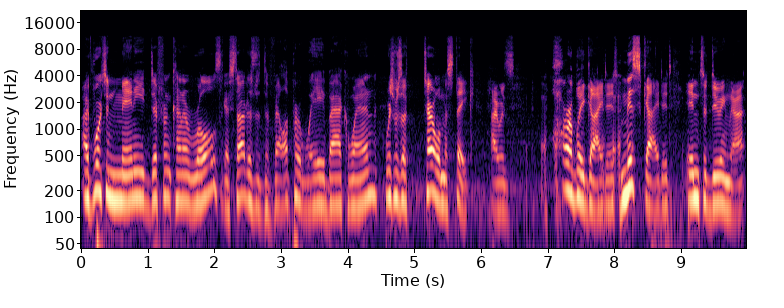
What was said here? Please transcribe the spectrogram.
I've worked in many different kind of roles. Like I started as a developer way back when, which was a terrible mistake. I was horribly guided, misguided into doing that,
